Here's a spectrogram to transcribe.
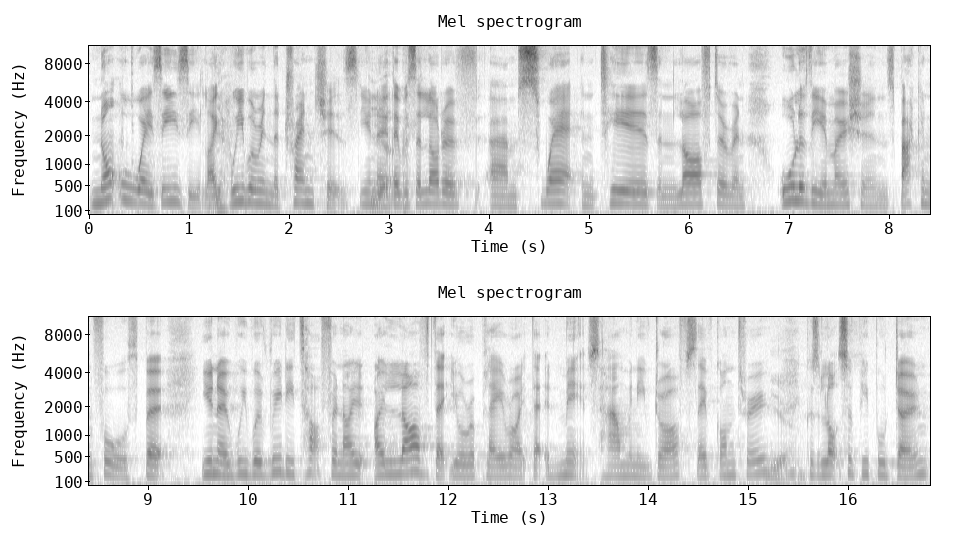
not always easy. Like yeah. we were in the trenches, you know, yeah. there was a lot of um, sweat and tears and laughter and all of the emotions back and forth. But, you know, we were really tough. And I, I love that you're a playwright that admits how many drafts they've gone through because lots of people don't.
